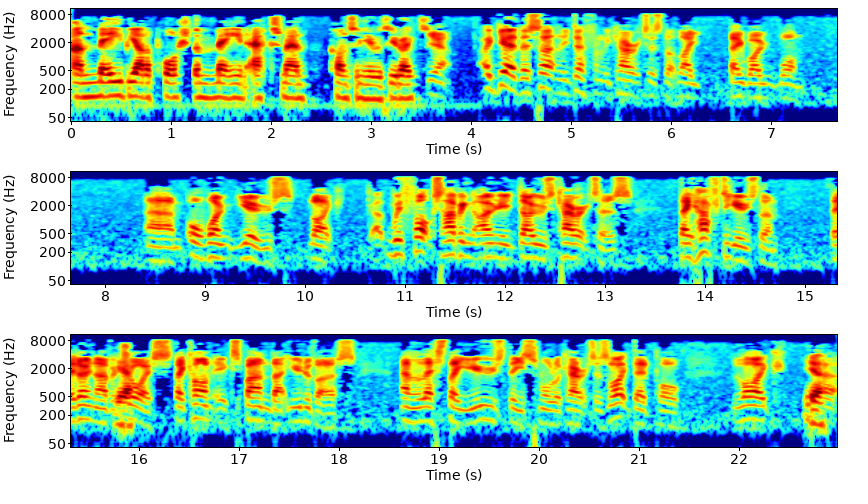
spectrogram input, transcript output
and maybe at a push the main X-Men continuity rights. yeah, uh, yeah. There's certainly definitely characters that they they won't want um, or won't use. Like uh, with Fox having only those characters, they have to use them. They don't have a Yeah. choice. They can't expand that universe unless they use these smaller characters like Deadpool, like Yeah. uh,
